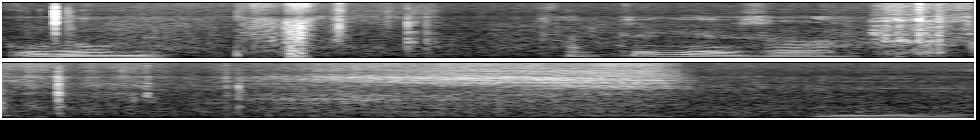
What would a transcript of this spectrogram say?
오늘 오늘 칸뛰기에서 음.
